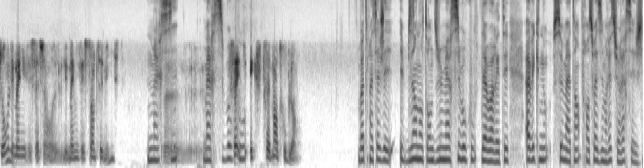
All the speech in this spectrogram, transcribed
sont les manifestations, les manifestantes féministes Merci, euh, merci beaucoup. C'est extrêmement troublant. Votre message est bien entendu. Merci beaucoup d'avoir été avec nous ce matin, Françoise Imré sur RCJ.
